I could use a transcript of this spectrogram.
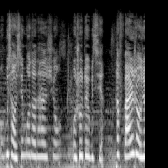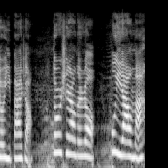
我不小心摸到她的胸，我说对不起，她反手就是一巴掌，都是身上的肉，不一样吗？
